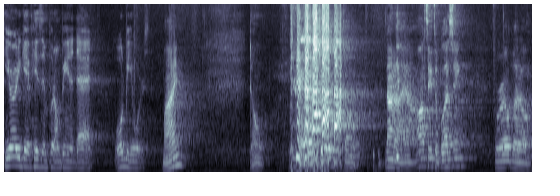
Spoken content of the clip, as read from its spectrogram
He already gave his input on being a dad. What would be yours? Mine? Don't. don't. No, no, no. Honestly, it's a blessing, for real. But um,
